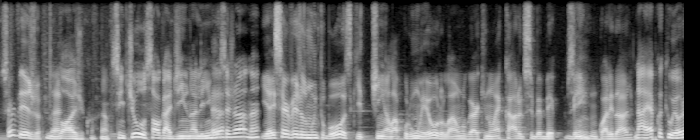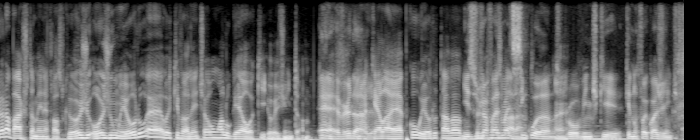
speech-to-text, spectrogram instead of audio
cerveja, né? Lógico. Não, sentiu o salgadinho na língua, É. você já, né? E aí cervejas muito boas, que tinha lá por um euro, lá é um lugar que não é caro de se beber bem, Sim. com qualidade. Na época que o euro era baixo também, né, Klaus? Porque hoje, hoje um euro é o equivalente a um aluguel aqui hoje, então. É, é verdade. Naquela época o euro tava. Isso já faz mais de cinco anos É. pro ouvinte que, que não foi com a gente.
